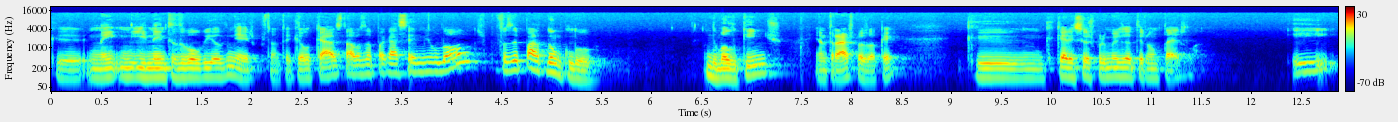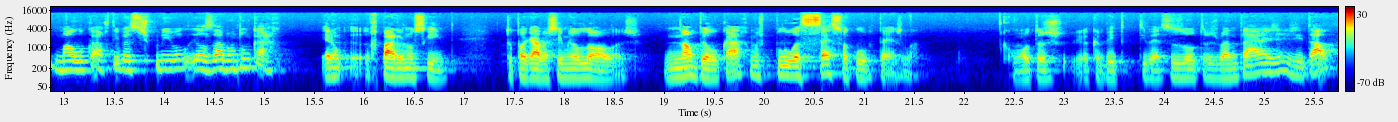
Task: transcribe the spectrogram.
que nem, e nem te devolvia o dinheiro. Portanto, naquele caso, estavas a pagar 100 mil dólares para fazer parte de um clube de maluquinhos, entre aspas, ok? Que, que querem ser os primeiros a ter um Tesla. E mal o carro estivesse disponível, eles davam-te um carro. Era, repara no seguinte: tu pagavas 100 mil dólares, não pelo carro, mas pelo acesso ao clube Tesla. Com outras, acredito que tivesses outras vantagens e tal.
